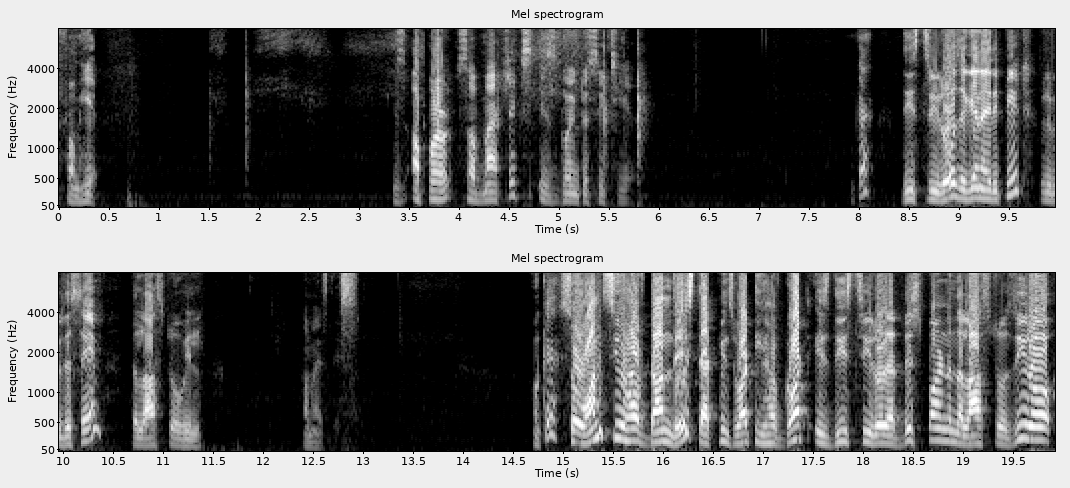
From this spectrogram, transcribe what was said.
from here this upper submatrix is going to sit here. Okay. These three rows again I repeat will be the same the last row will come as this. Okay. So, once you have done this that means what you have got is these three rows at this and the last row 0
